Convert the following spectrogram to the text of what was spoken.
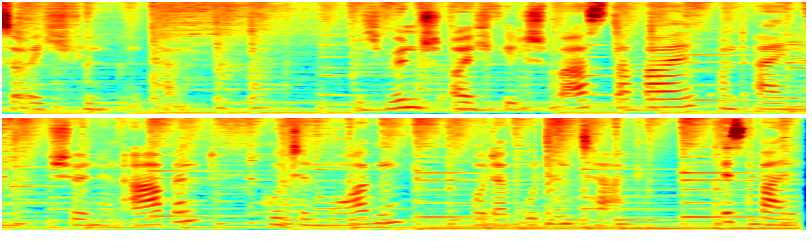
zu euch finden kann. Ich wünsche euch viel Spaß dabei und einen schönen Abend, guten Morgen oder guten Tag. Bis bald.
